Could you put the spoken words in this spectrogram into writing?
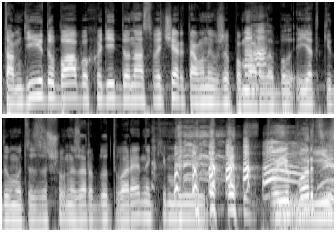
там діду, бабу, ходіть до нас вечер. Там вони вже померли Ага. були. І я такий думаю, це за що вони зараз будуть вареники мої порції.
